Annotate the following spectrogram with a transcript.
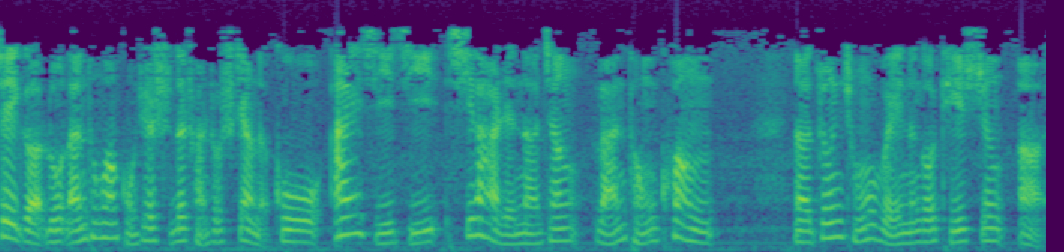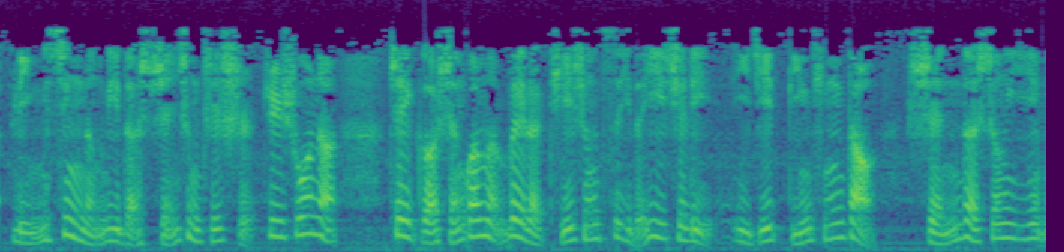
这个如蓝铜矿孔雀石的传说是这样的：古埃及及希腊人呢将蓝铜矿那尊崇为能够提升啊灵性能力的神圣之石。据说呢，这个神官们为了提升自己的意志力以及聆听到神的声音。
